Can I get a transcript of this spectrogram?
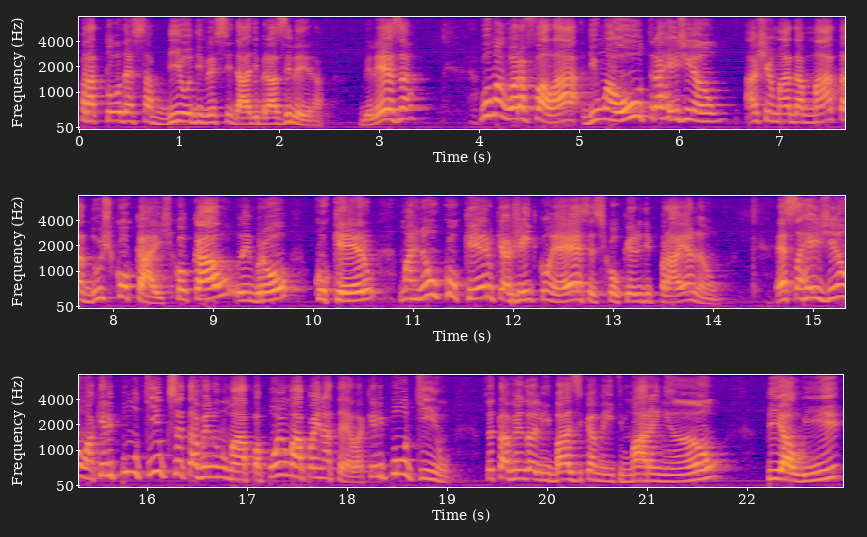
para toda essa biodiversidade brasileira. Beleza? Vamos agora falar de uma outra região, a chamada Mata dos Cocais. Cocal, lembrou? Coqueiro, mas não o coqueiro que a gente conhece, esse coqueiro de praia, não. Essa região, aquele pontinho que você está vendo no mapa, põe o mapa aí na tela, aquele pontinho, você está vendo ali basicamente Maranhão, Piauí,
